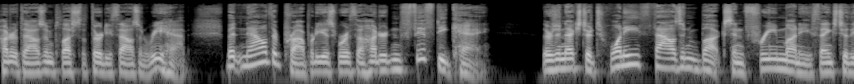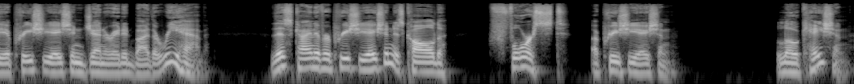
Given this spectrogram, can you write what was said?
100,000 plus the 30,000 rehab. But now the property is worth 150k. There's an extra 20,000 bucks in free money thanks to the appreciation generated by the rehab. This kind of appreciation is called forced appreciation. Location.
